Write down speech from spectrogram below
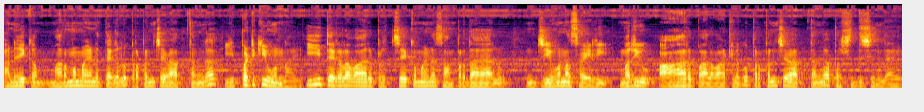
అనేక మర్మమైన తెగలు ప్రపంచవ్యాప్తంగా ఇప్పటికీ ఉన్నాయి. ఈ తెగల వారి ప్రత్యేకమైన సంప్రదాయాలు జీవన శైలి మరియు ఆహారపు అలవాట్లకు ప్రపంచవ్యాప్తంగా ప్రసిద్ధి చెందాయి.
